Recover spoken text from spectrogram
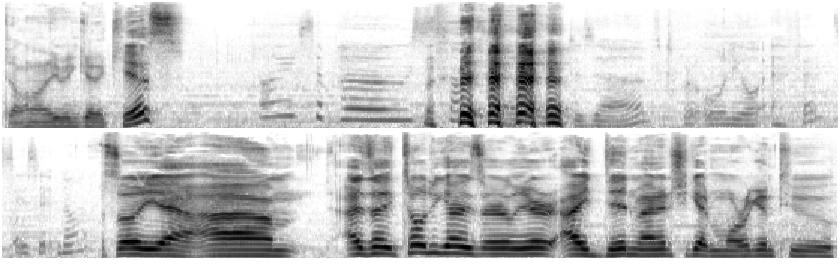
Don't I even get a kiss? I suppose deserved for all your efforts, is it not? So yeah, um, as I told you guys earlier, I did manage to get Morgan to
